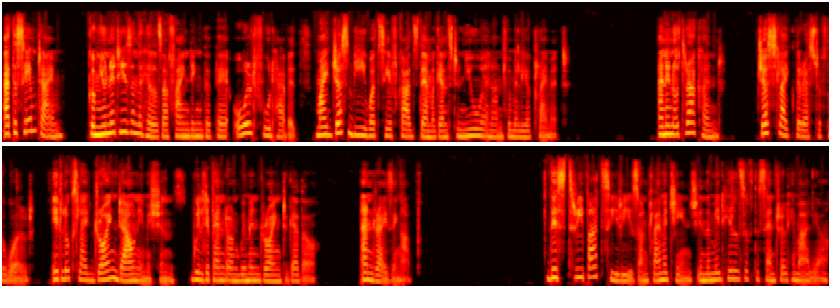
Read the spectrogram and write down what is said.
At the same time, communities in the hills are finding that their old food habits might just be what safeguards them against a new and unfamiliar climate. And in Uttarakhand, just like the rest of the world, it looks like drawing down emissions will depend on women drawing together and rising up. This three part series on climate change in the mid hills of the central Himalaya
